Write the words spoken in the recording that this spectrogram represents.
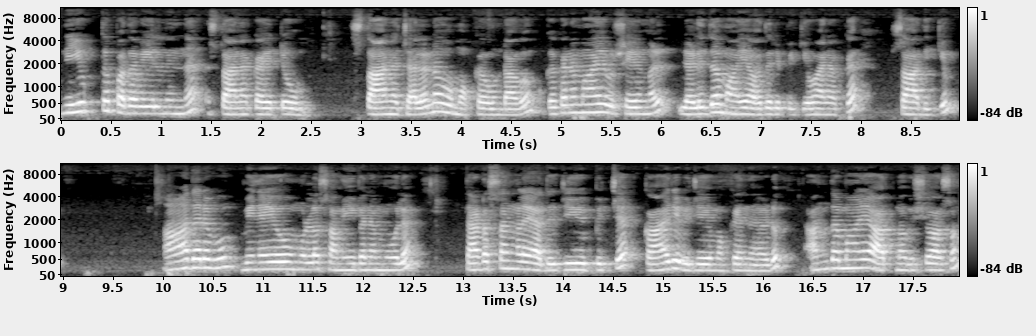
നിയുക്ത പദവിയിൽ നിന്ന് സ്ഥാനക്കയറ്റവും സ്ഥാനചലനവുമൊക്കെ ഉണ്ടാകും. ഗഹനമായ വിഷയങ്ങൾ ലളിതമായി അവതരിപ്പിക്കുവാനൊക്കെ സാധിക്കും. ആദരവും വിനയവുമുള്ള സമീപനം മൂലം തടസ്സങ്ങളെ അതിജീവിപ്പിച്ച് കാര്യവിജയമൊക്കെ നേടും. അന്ധമായ ആത്മവിശ്വാസം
